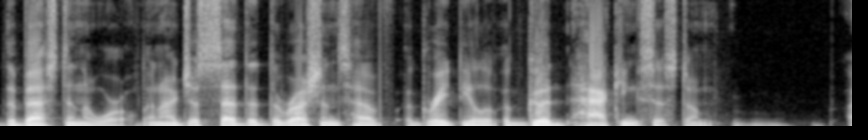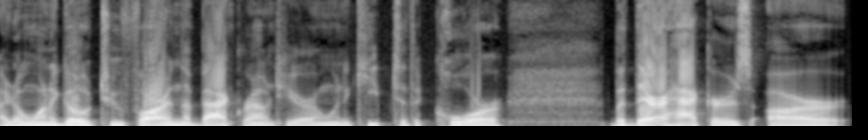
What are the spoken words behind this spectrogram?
the best in the world. And I just said that the Russians have a great deal of a good hacking system. I don't want to go too far in the background here. I want to keep to the core. But their hackers are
